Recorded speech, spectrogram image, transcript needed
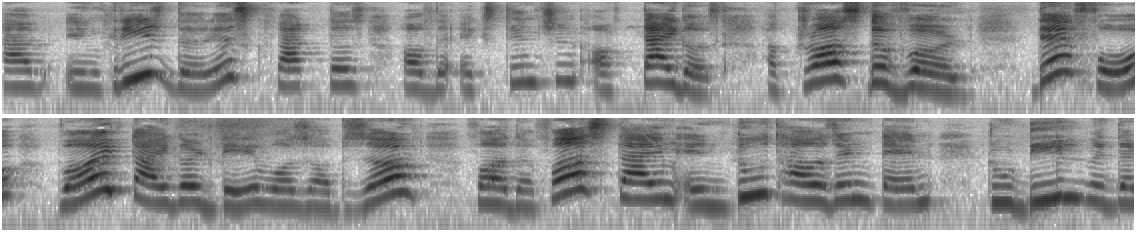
have increased the risk factors of the extinction of tigers across the world. Therefore, World Tiger Day was observed for the first time in 2010 to deal with the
